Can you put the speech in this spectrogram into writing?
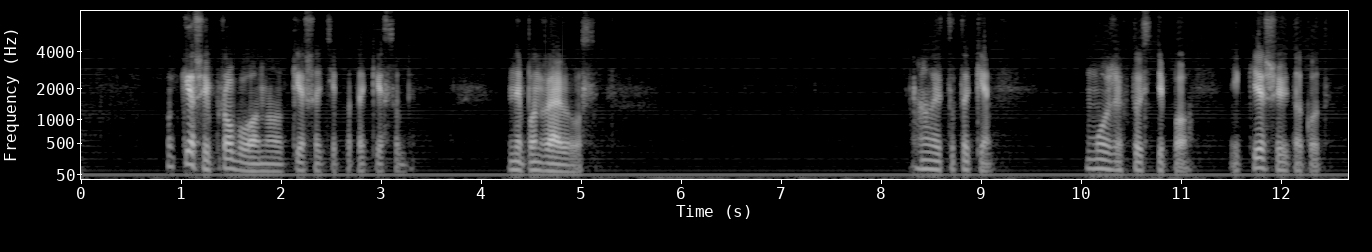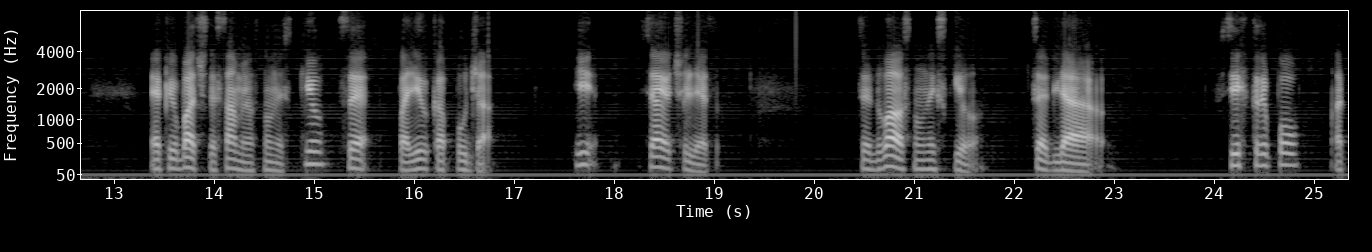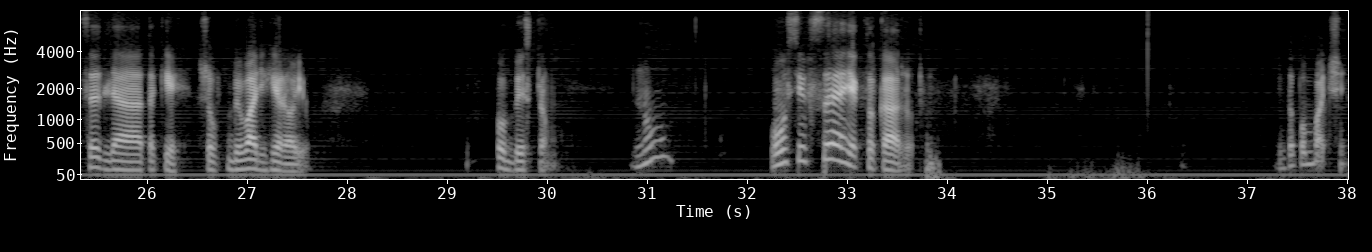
Ну, Кеша й пробував, але Кеша, типу, таке собі. Не понравилось. Але то таке. Може хтось, типу, і Кеша, і так от. Як ви бачите, самий основний скіл це палілка пуджа. І сяюче лезо. Це два основних скіла. Це для всіх крипов, а це для таких, щоб вбивати героїв. По-бистрому. Ну, ось і все, як то кажуть. До побачення.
